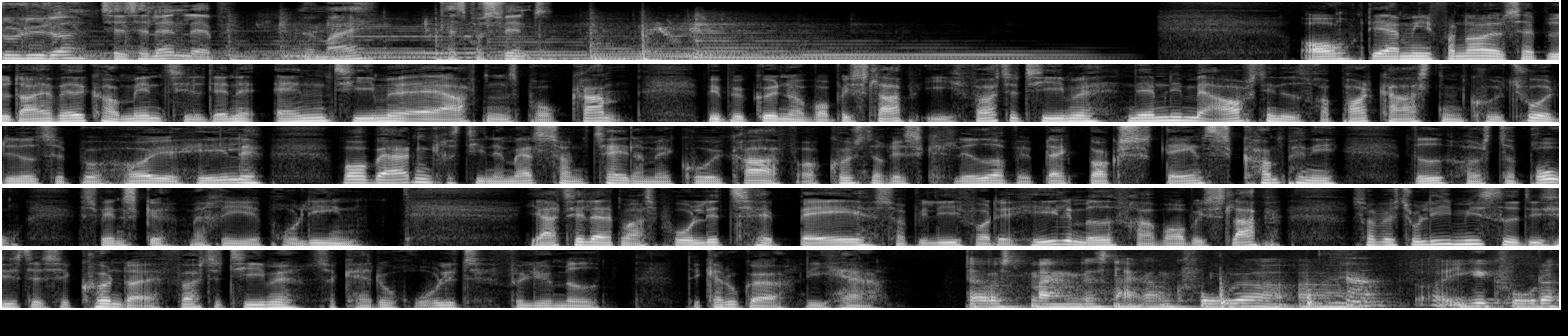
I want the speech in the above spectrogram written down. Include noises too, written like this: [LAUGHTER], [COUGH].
Du lytter til Talentlab med mig, Kasper Svendt. Og det er min fornøjelse at byde dig velkommen ind til denne anden time af aftenens program. Vi begynder, hvor vi slap i første time, nemlig med afsnittet fra podcasten Kulturledelse på Høje Hæle, hvor verden Christina Madsson taler med koreograf og kunstnerisk leder ved Black Box Dance Company ved Holstebro, svenske Marie Brolin. Jeg har tilladt mig at spole lidt tilbage, så vi lige får det hele med fra, hvor vi slap. Så hvis du lige missede de sidste sekunder af første time, så kan du roligt følge med. Det kan du gøre lige her. Der er også mange, der snakker om kvoter og, ja. og ikke kvoter.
